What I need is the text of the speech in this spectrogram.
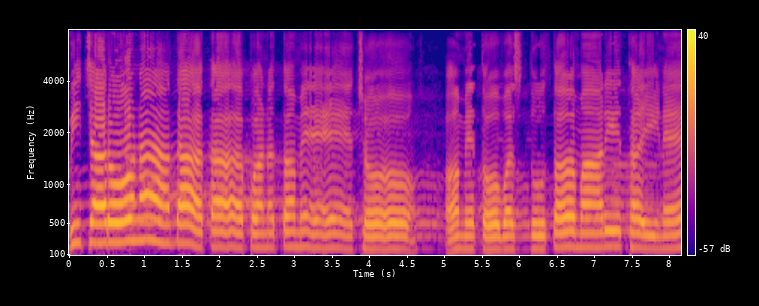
વિચારોના દાતા પણ તમે છો. અમે તો વસ્તુ તમારી થઈને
